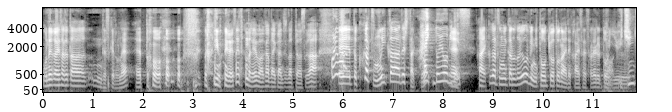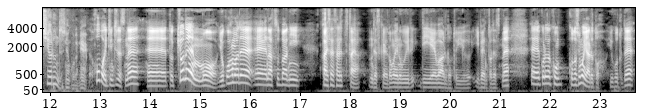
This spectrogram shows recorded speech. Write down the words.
お願いされたんですけどね。えっと、何お願いされたんだかよくわかんない感じになってますが、これはえっと、9月6日でしたっけ？はい土曜日ですえーはい、9月6日の土曜日に東京都内で開催されるという。一日やるんですね、これね。ほぼ一日ですね。えっ、と、去年も横浜で、えー夏場に開催されてたんですけれども、NVDA ワールドというイベントですね。えーこれが今年もやるということで、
